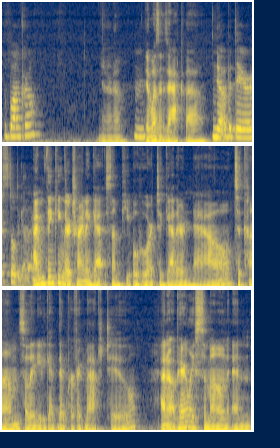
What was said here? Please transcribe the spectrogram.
The blonde girl? I don't know. Hmm. It wasn't Zach though. No, but they're still together. I'm thinking they're trying to get some people who are together now to come, so they need to get their perfect match too. I don't know. Apparently Simone and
